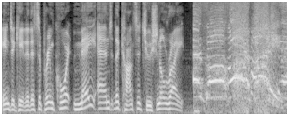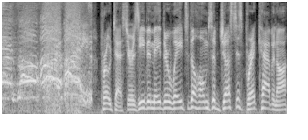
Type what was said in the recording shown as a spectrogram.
indicated the Supreme Court may end the constitutional right. Protesters even made their way to the homes of Justice Brett Kavanaugh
